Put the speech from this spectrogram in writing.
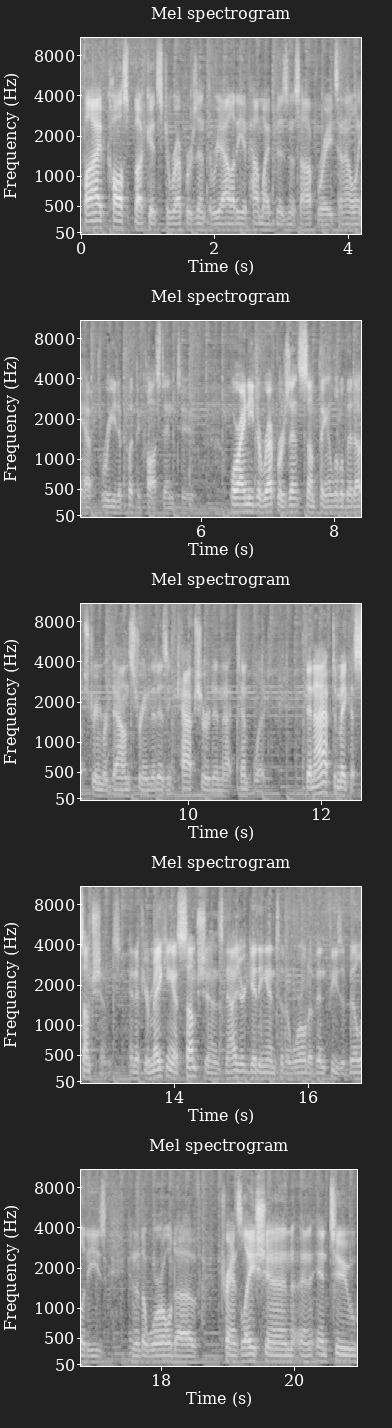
five cost buckets to represent the reality of how my business operates, and I only have three to put the cost into. Or I need to represent something a little bit upstream or downstream that isn't captured in that template. Then I have to make assumptions. And if you're making assumptions, now you're getting into the world of infeasibilities, into the world of translation, and into,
